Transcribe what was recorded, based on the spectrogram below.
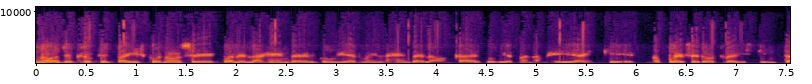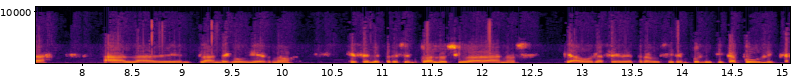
No, yo creo que el país conoce cuál es la agenda del gobierno y la agenda de la bancada del gobierno en la medida en que no puede ser otra distinta a la del plan de gobierno que se le presentó a los ciudadanos, que ahora se debe traducir en política pública.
